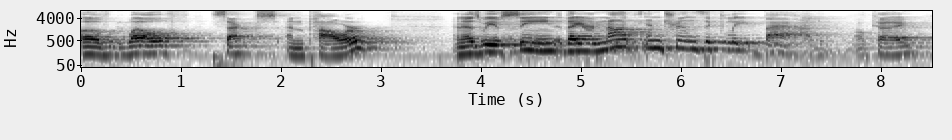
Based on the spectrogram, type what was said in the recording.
of wealth, sex, and power. And as we have seen, they are not intrinsically bad, okay?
